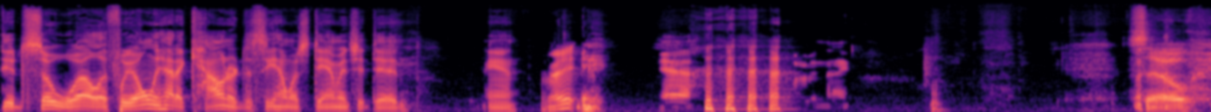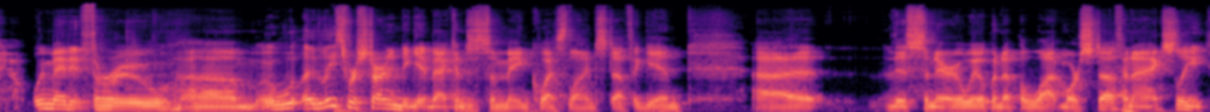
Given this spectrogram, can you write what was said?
did so well. If we only had a counter to see how much damage it did, man. right? Yeah. So we made it through. Um, at least we're starting to get back into some main quest line stuff again. Uh, this scenario, we opened up a lot more stuff, and I actually,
